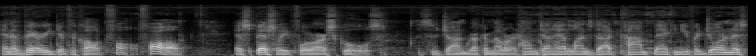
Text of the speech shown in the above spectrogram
and a very difficult fall, especially for our schools. This is John Druckenmiller at HometownHeadlines.com, thanking you for joining us.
